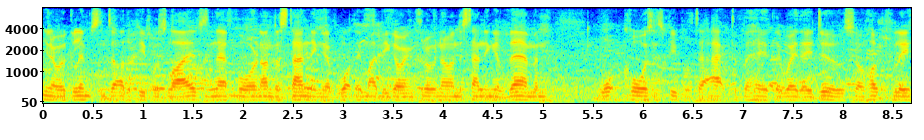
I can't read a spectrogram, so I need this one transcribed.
you know a glimpse into other people's lives and therefore an understanding of what they might be going through and an understanding of them and what causes people to act and behave the way they do. So hopefully,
